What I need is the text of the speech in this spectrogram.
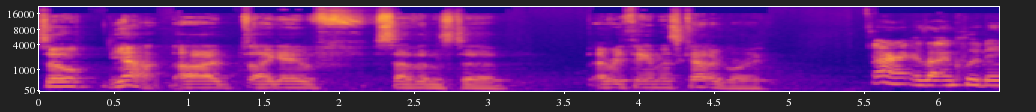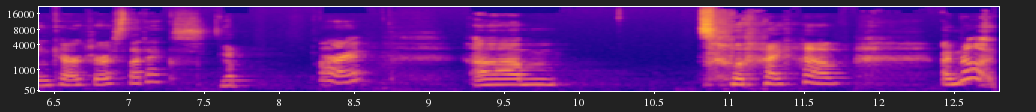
So yeah, uh, I gave sevens to everything in this category. All right. Is that including character aesthetics? Yep. All right. Um, so I have. I'm not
